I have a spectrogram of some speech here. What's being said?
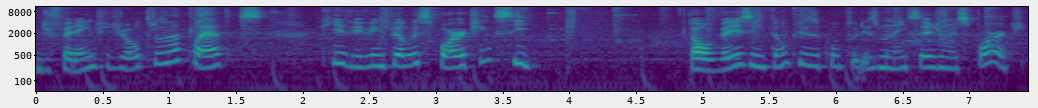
diferente de outros atletas que vivem pelo esporte em si. Talvez então fisiculturismo nem seja um esporte,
